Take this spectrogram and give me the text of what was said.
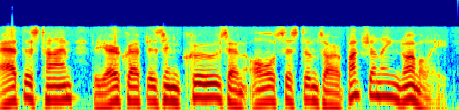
At this time, the aircraft is in cruise and all systems are functioning normally.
